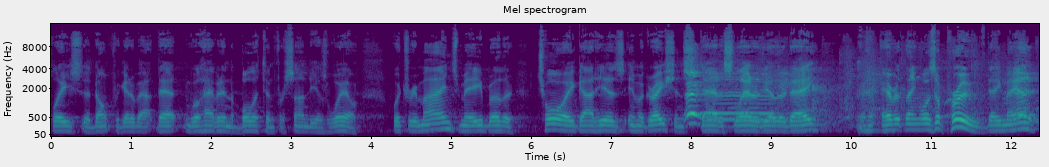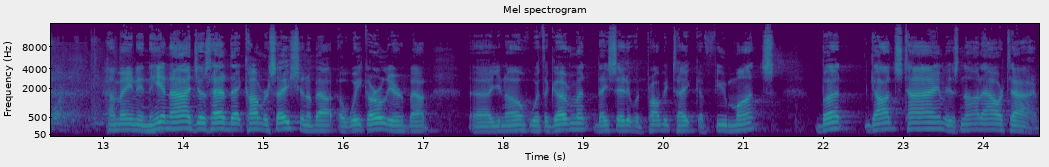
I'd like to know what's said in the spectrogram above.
please uh, don't forget about that. We'll have it in the bulletin for Sunday as well. Which reminds me, Brother Choi got his immigration status letter the other day. Everything was approved. Amen. I mean, and he and I just had that conversation about a week earlier about, uh, you know, with the government. They said it would probably take a few months, but God's time is not our time.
